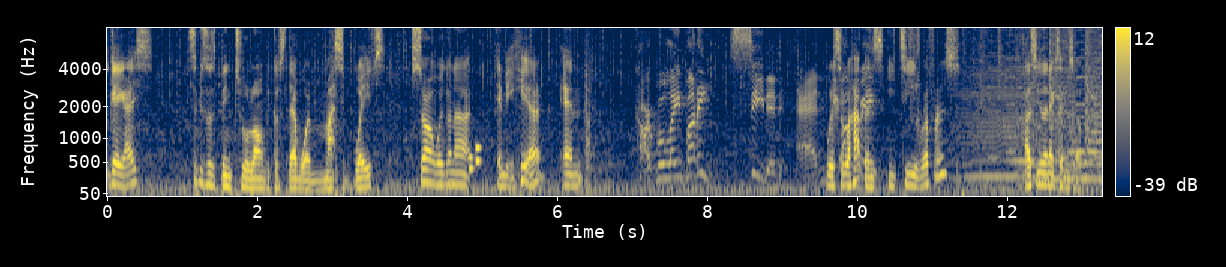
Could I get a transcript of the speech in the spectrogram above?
Okay, guys. This episode's been too long because there were massive waves. So we're gonna end it here and Carpool lane, buddy. Seated and. we'll see what happens. ET reference. I'll see you in the next episode.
